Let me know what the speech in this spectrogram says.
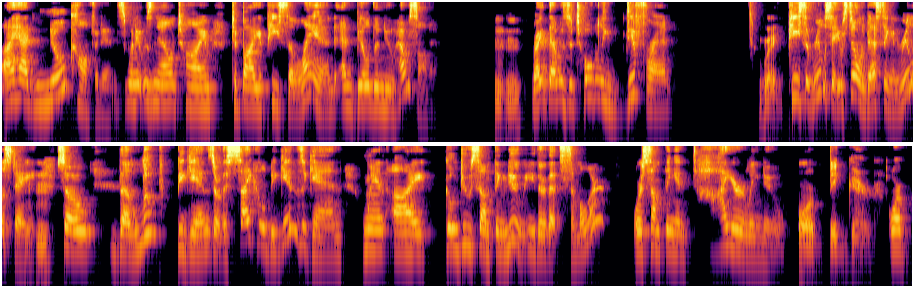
I had no confidence when it was now time to buy a piece of land and build a new house on it. Mm-hmm. Right? That was a totally different Right. piece of real estate. It was still investing in real estate. Mhm. So the loop begins or the cycle begins again when I go do something new, either that's similar or something entirely new Or bigger. or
